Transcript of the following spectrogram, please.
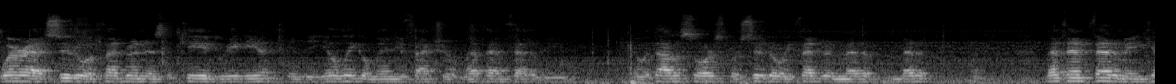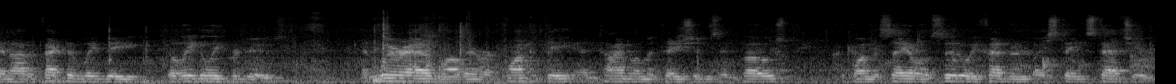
Whereas pseudoephedrine is the key ingredient in the illegal manufacture of methamphetamine, and without a source for pseudoephedrine meta, meta, methamphetamine cannot effectively be illegally produced. And whereas while there are quantity and time limitations imposed upon the sale of pseudoephedrine by state statute,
